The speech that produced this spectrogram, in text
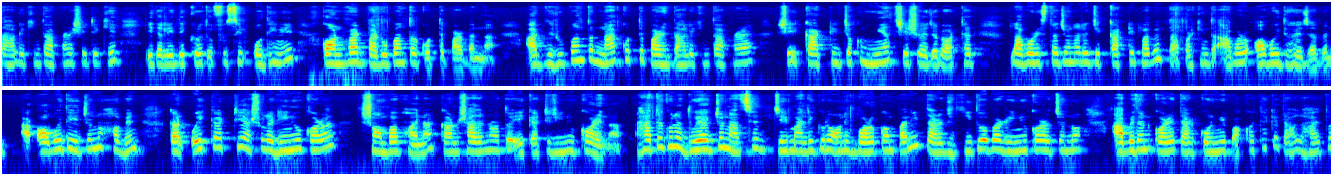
তাহলে কিন্তু আপনারা সেটিকে ইতালি দেখক্রত ফুসির অধীনে কনভার্ট বা রূপান্তর করতে পারবেন না। আর যদি রূপান্তর না করতে পারেন, তাহলে কিন্তু আপনারা সেই কার্ডটির যখন মেয়াদ শেষ হয়ে যাবে, অর্থাৎ লাবরিস্তা জোনালের যে কার্ডটি পাবেন, তারপর কিন্তু আবারও অবৈধ হয়ে যাবেন। আর অবৈধ এই জন্য হবেন, কারণ ওই কার্ডটি আসলে রিনিউ করা সম্ভব হয় না, কারণ সাধারণত এই কার্ডটি রিনিউ করে না। হাতে কোনো দু একজন আছে, যে মালিকগুলো অনেক বড় কোম্পানি তারা যদি দ্বিতীয়বার রিনিউ করার জন্য আবেদন করে তার কর্মীর পক্ষ থেকে, তাহলে হয়তো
